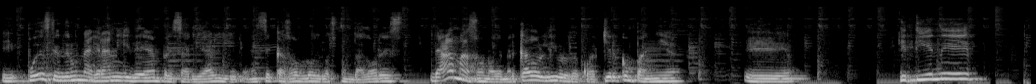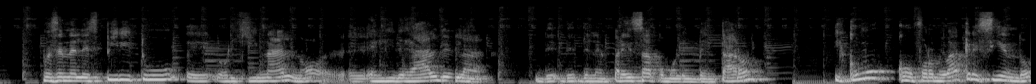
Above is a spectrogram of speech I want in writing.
eh, puedes tener una gran idea empresarial, y en este caso hablo de los fundadores de Amazon o de Mercado Libre, de cualquier compañía, eh, que tiene, pues en el espíritu eh, original, ¿no? el ideal de la, de, la empresa como la inventaron, y cómo conforme va creciendo,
